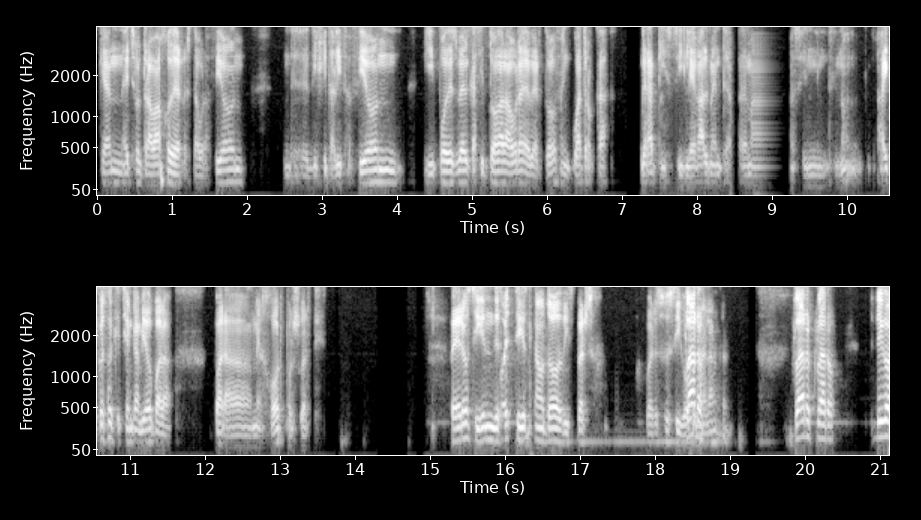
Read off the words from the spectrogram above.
que han hecho el trabajo de restauración, de digitalización y puedes ver casi toda la obra de Bertov en 4K, gratis y legalmente, además. Hay cosas que se han cambiado para, para mejor, por suerte. Pero siguen, sigue estando todo disperso. Por eso sigo claro. Claro, claro. Digo,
